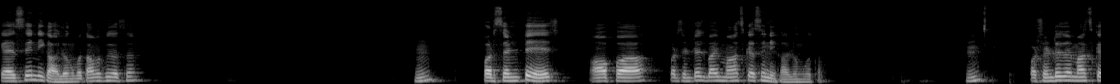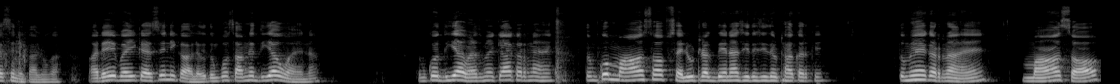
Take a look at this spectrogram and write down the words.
कैसे निकालूँगा? बताओ मुझे ऐसा percentage of a percentage by mass कैसे निकालूँगा बताओ? परसेंटेज बाय मास कैसे निकालूँगा? अरे भाई, कैसे निकालोगे? तुमको सामने दिया हुआ है ना? तुमको दिया हुआ है तुम्हें क्या करना है? तुमको मास ऑफ़ सैल्यूट रख देना सीधे सीधे उठा करके। तुम्हें करना है? मास ऑफ़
